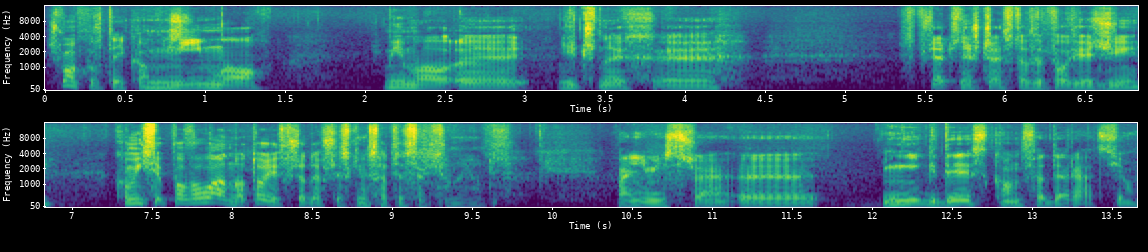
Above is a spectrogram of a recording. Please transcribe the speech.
członków tej komisji. Mimo, mimo y, licznych y, sprzecznych często wypowiedzi, komisję powołano. To jest przede wszystkim satysfakcjonujące. Panie ministrze, y, nigdy z Konfederacją,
